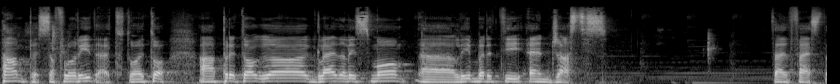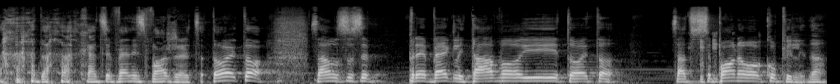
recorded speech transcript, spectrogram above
Tampe sa Florida, eto, to je to. A pre toga gledali smo uh, Liberty and Justice. Steadfast, da, kad se band iz Požarevca, to je to. Samo su se prebegli tamo i to je to. Sad su se ponovo okupili, da.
